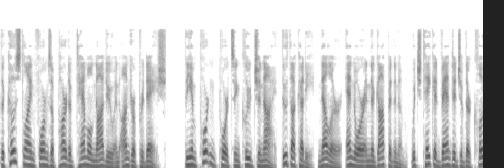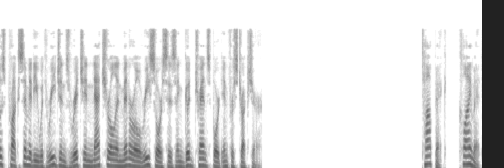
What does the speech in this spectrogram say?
The coastline forms a part of Tamil Nadu and Andhra Pradesh. The important ports include Chennai, Thoothukudi, Nellore, Ennore and Nagapattinam, which take advantage of their close proximity with regions rich in natural and mineral resources and good transport infrastructure. Climate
